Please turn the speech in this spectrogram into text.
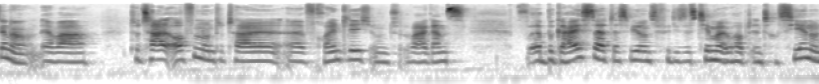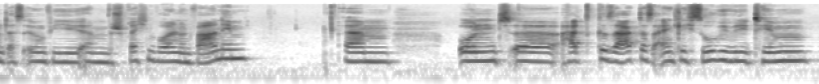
Genau, und er war total offen und total äh, freundlich und war ganz äh, begeistert, dass wir uns für dieses Thema überhaupt interessieren und das irgendwie ähm, besprechen wollen und wahrnehmen. Ähm, und äh, hat gesagt, dass eigentlich so, wie wir die Themen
